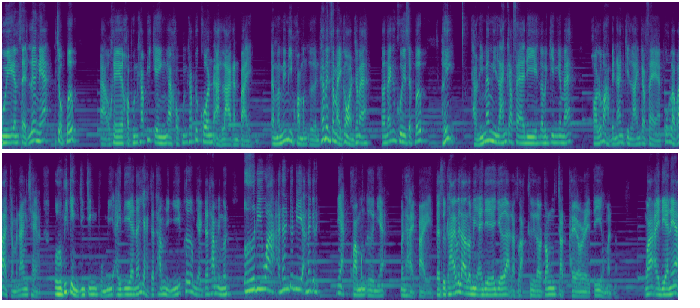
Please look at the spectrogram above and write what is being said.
คุยกันเสร็จเรื่องเนี้ยจบปุ๊บอ่าโอเค ขอบคุณครับพี่เก่งอะขอบคุณครับทุกคนอะลากันไป แต่มันไม่มีความบังเอิญถ้าเป็นสมัยก่อนใช่ไหมตอนนั้นก็คุยเสร็จปุ๊บเฮ้ยแถวนี้แม่งมีร้านกาแฟดีเราไปกินกันไหมพอระหว่างไปนั่งกินร้านกาแฟ พวกเราก็อาจจะมานั่งแชร์เออพี่เก่งจริง ๆ ผมมีไอเดียนะ อยากจะทำอย่างนี้เพิ่มอยากจะทำอย่างนู้นเออดีว่ะอันนั้นก็ดีอันนั้นก็ดีเนี่ยความบังเอิญเนี้ยมันหายไป แต่สุดท้ายเวลาเรามีไอเดียเยอะๆอะหลัก ๆ คือเราต้องจัด priority ของมัน ว่าไอเดียเนี้ย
